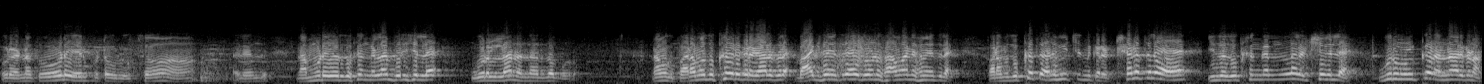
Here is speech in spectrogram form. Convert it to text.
ஒரு எண்ணத்தோட ஏற்பட்ட ஒரு உற்சவம். அதுல இருந்து நம்முடைய ஒரு துக்கங்கள்லாம் பிரிச்சில்ல ஊரெல்லாம் நல்லா இருந்தா போதும். நமக்கு பரம துக்கம் இருக்கிற காலத்துல பாக்கி சமயத்துல தோணும் சாமானிய சமயத்துல. பரம துக்கத்தை அனுபவிச்சுட்டு இருக்கிற க்ஷணத்துல இந்த துக்கங்கள்லாம் லட்சியம் இல்ல. ஊர் முழுக்க நல்லா இருக்கணும்.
